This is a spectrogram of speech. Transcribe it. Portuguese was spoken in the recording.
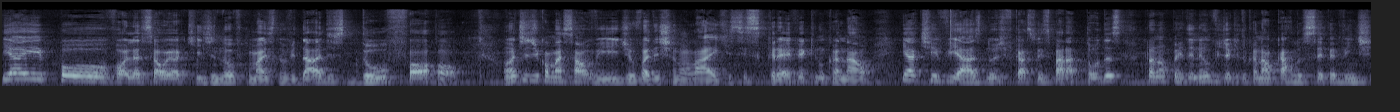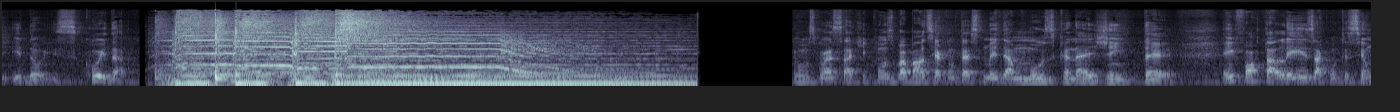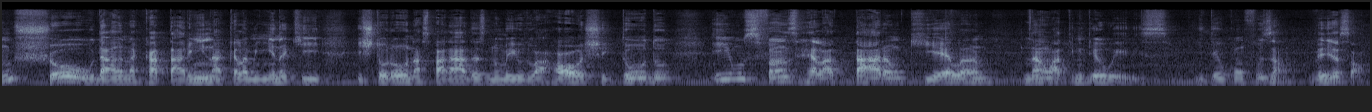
E aí, povo, olha só eu aqui de novo com mais novidades do forró. Antes de começar o vídeo, vai deixando um like, se inscreve aqui no canal e ative as notificações para todas para não perder nenhum vídeo aqui do canal Carlos CP22. Cuida! Vamos começar aqui com os babados que acontecem no meio da música, né, gente? Em Fortaleza aconteceu um show da Ana Catarina, aquela menina que estourou nas paradas no meio do arrocha e tudo. E uns fãs relataram que ela não atendeu eles e deu confusão. Veja só.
